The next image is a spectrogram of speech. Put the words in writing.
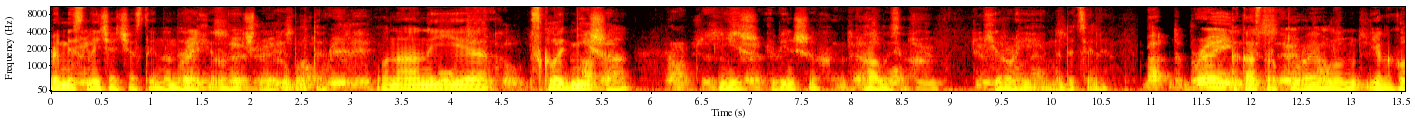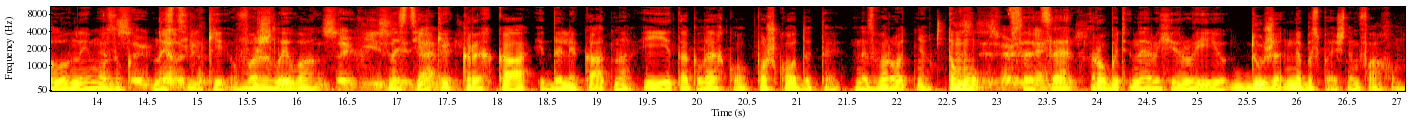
реміснича частина нейрохірургічної роботи, вона не є складніша, ніж в інших галузях хірургії медицини. Така структура, як головний мозок, настільки важлива, настільки крихка і делікатна, і її так легко пошкодити незворотньо. Тому все це робить нейрохірургію дуже небезпечним фахом.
